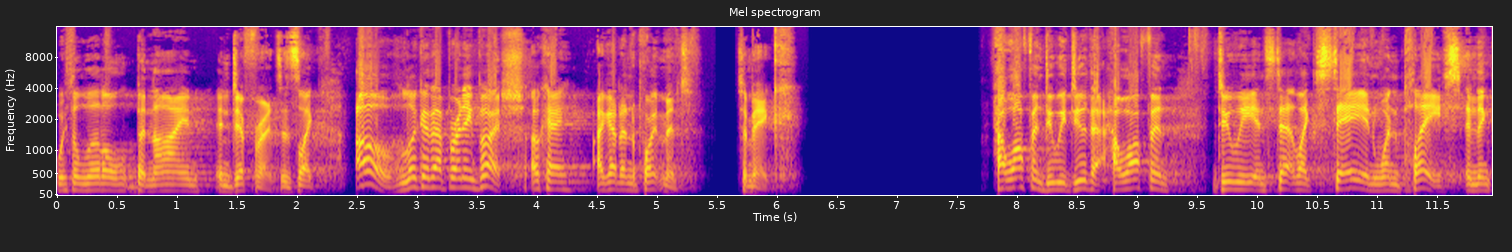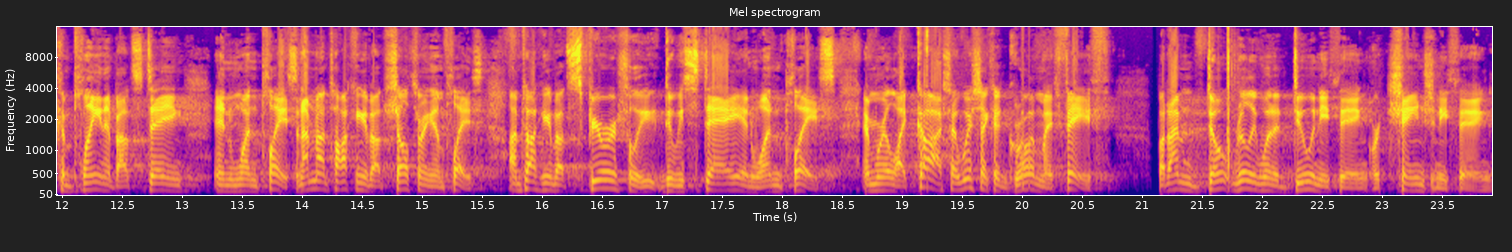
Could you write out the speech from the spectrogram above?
with a little benign indifference. It's like, oh, look at that burning bush. Okay, I got an appointment to make. How often do we do that? How often do we instead like stay in one place and then complain about staying in one place? And I'm not talking about sheltering in place. I'm talking about spiritually, do we stay in one place? And we're like, gosh, I wish I could grow in my faith, but I don't really want to do anything or change anything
